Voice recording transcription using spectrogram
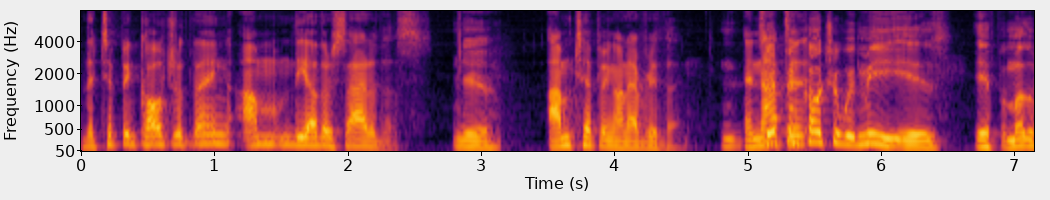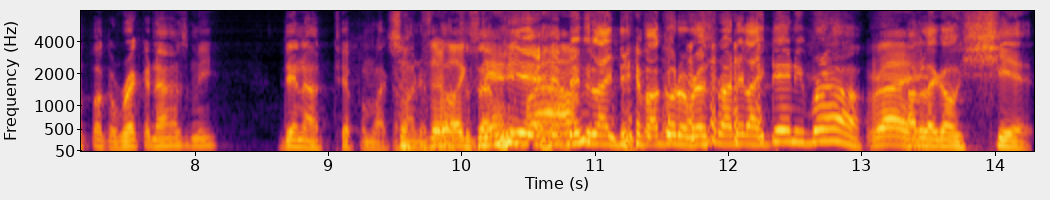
the tipping culture thing, I'm the other side of this. yeah. I'm tipping on everything. And not Tipping to, culture with me is if a motherfucker recognize me, then I tip them like So hundred they're bucks like, or something. "Danny yeah, Brown?" they be like, if I go to a restaurant, they're like Danny Brown. Right. I'm like, oh shit.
